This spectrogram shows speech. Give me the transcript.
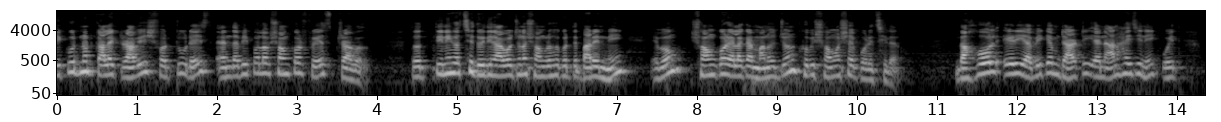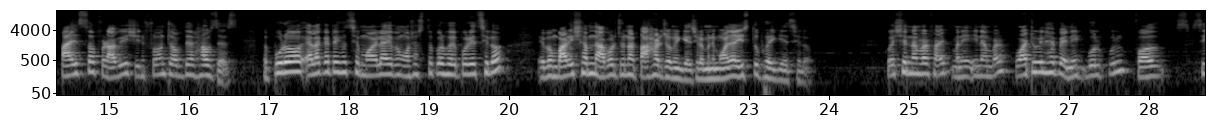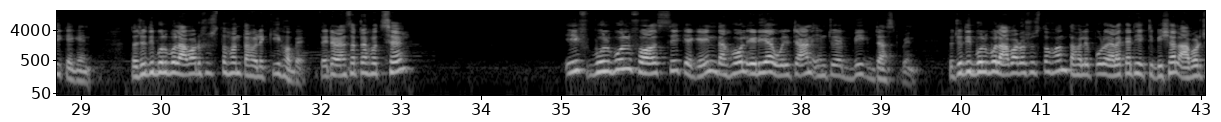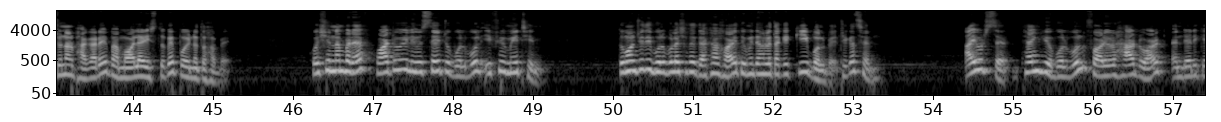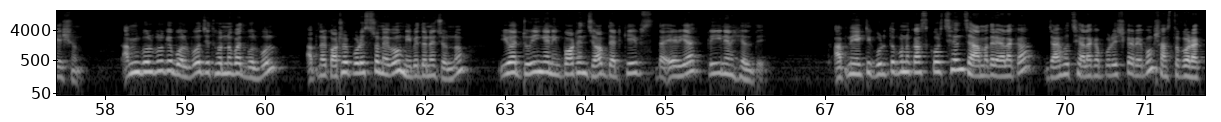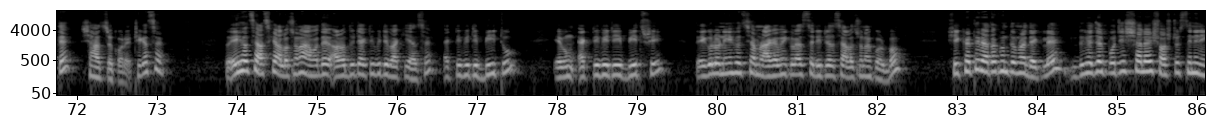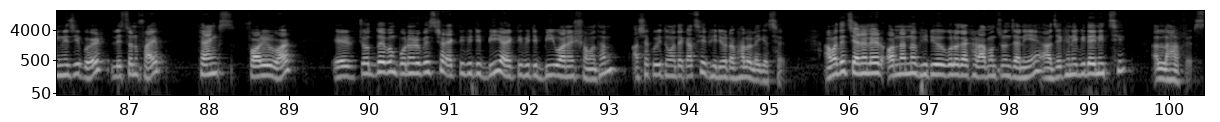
he could not collect rubbish for two days and the people of Shankar face trouble তো তিনি হচ্ছে দুই দিন আবর্জনা সংগ্রহ করতে পারেননি এবং শঙ্কর এলাকার মানুষজন খুবই সমস্যায় পড়েছিলেন। The whole area became dirty and unhygienic with piles of rubbish in front of their houses তো পুরো এলাকাটাই হচ্ছে ময়লা এবং অস্বাস্থ্যকর হয়ে পড়েছিল এবং বাড়ির সামনে আবর্জনার পাহাড় জমে গিয়েছিল মানে ময়লার স্তূপ হয়ে গিয়েছিল। কোয়েশ্চেন নাম্বার ফাইভ মানে E number what will happen if Bulbul fall sick again তো যদি বুলবুল আবার অসুস্থ হন তাহলে কি হবে? তো এটার অ্যান্সারটা হচ্ছে if Bulbul fall sick again the whole area will turn into a big dustbin তো যদি বুলবুল আবার অসুস্থ হন, তাহলে পুরো এলাকাটি একটি বিশাল আবর্জনার ভাগাড়ে বা ময়লার স্তূপে পরিণত হবে। Question number F what will you say to Bulbul if you meet him তোমার যদি বুলবুলের সাথে দেখা হয়, তুমি তাহলে তাকে কি বলবে, ঠিক আছে? I would say thank you Bulbul for your hard work and dedication আমি বুলবুলকে বলব যে ধন্যবাদ বুলবুল আপনার কঠোর পরিশ্রম এবং নিবেদনের জন্য। You are doing an important job that keeps the area clean and healthy আপনি একটি গুরুত্বপূর্ণ কাজ করছেন যা আমাদের এলাকা, যা হচ্ছে এলাকা পরিষ্কার এবং স্বাস্থ্যকর রাখতে সাহায্য করে, ঠিক আছে? তো এই হচ্ছে আজকে আলোচনা। আমাদের আরও দুটি অ্যাক্টিভিটি বাকি আছে অ্যাক্টিভিটি বি টু এবং অ্যাক্টিভিটি বি থ্রি তো এগুলো নিয়ে হচ্ছে আমরা আগামী ক্লাসে ডিটেলসে আলোচনা করব। শিক্ষার্থীরা এতক্ষণ তোমরা দেখলে, দুই হাজার পঁচিশ সালের ষষ্ঠ শ্রেণির ইংরেজি বইয়ের lesson five thanks for your work এর চোদ্দ এবং পনেরো পৃষ্ঠার অ্যাক্টিভিটি বি আর অ্যাক্টিভিটি বি ওয়ানের সমাধান। আশা করি তোমাদের কাছে ভিডিওটা ভালো লেগেছে। আমাদের চ্যানেলের অন্যান্য ভিডিওগুলো দেখার আমন্ত্রণ জানিয়ে আজ এখানে বিদায় নিচ্ছি। আল্লাহ হাফেজ।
